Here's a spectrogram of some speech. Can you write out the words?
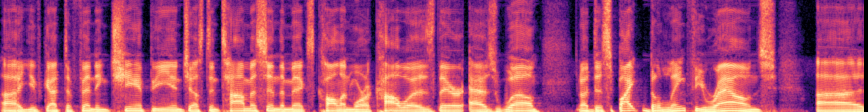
Uh, you've got defending champion Justin Thomas in the mix. Collin Morikawa is there as well. Uh, despite the lengthy rounds, uh,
